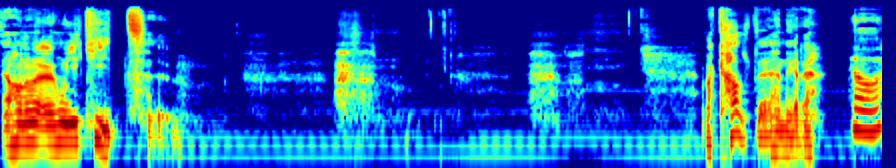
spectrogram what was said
Hon, hon gick hit. Vad kallt det är här nere. Ja,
